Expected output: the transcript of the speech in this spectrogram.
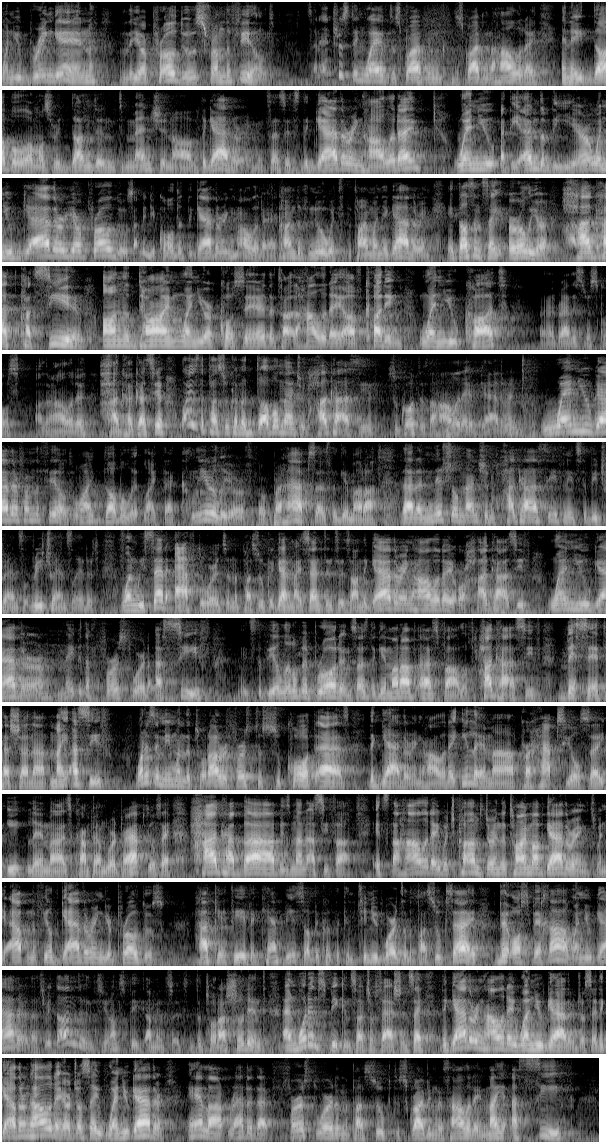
when you bring in your produce from the field. It's an interesting way of describing, describing the holiday in a double, almost redundant mention of the gathering. It says it's the gathering holiday when you, at the end of the year, when you gather your produce. I mean, you called it the gathering holiday. I kind of knew it's the time when you're gathering. It doesn't say earlier, Hag katsir, on the time when you're koser, the, the holiday of cutting when you cut. I'd rather just call other holiday Hag HaKasir. Why does the pasuk have a double mention? Hag HaAsif, Sukkot is the holiday of gathering. When you gather from the field, why double it like that? Clearly, or, or perhaps, as the Gemara, that initial mention of Hag HaAsif needs to be transla- retranslated. When we said afterwards in the pasuk again, my sentence is on the gathering holiday or Hag HaAsif. When you gather, maybe the first word Asif needs to be a little bit broadened. Says the Gemara as follows: Hag Asif Beset Hashana. My Asif. What does it mean when the Torah refers to Sukkot as the gathering holiday? Ilema, perhaps you'll say, Ilema is a compound word, perhaps you'll say, Hag Haba Bisman Asifa. It's the holiday which comes during the time of gathering. It's when you're out in the field gathering your produce. Haketiv, it can't be so because the continued words of the pasuk say be'ospecha when you gather. That's redundant. You don't speak. I mean, it's, it's, the Torah shouldn't and wouldn't speak in such a fashion. Say the gathering holiday when you gather. Just say the gathering holiday, or just say when you gather. Ela, rather that first word in the pasuk describing this holiday, my asif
